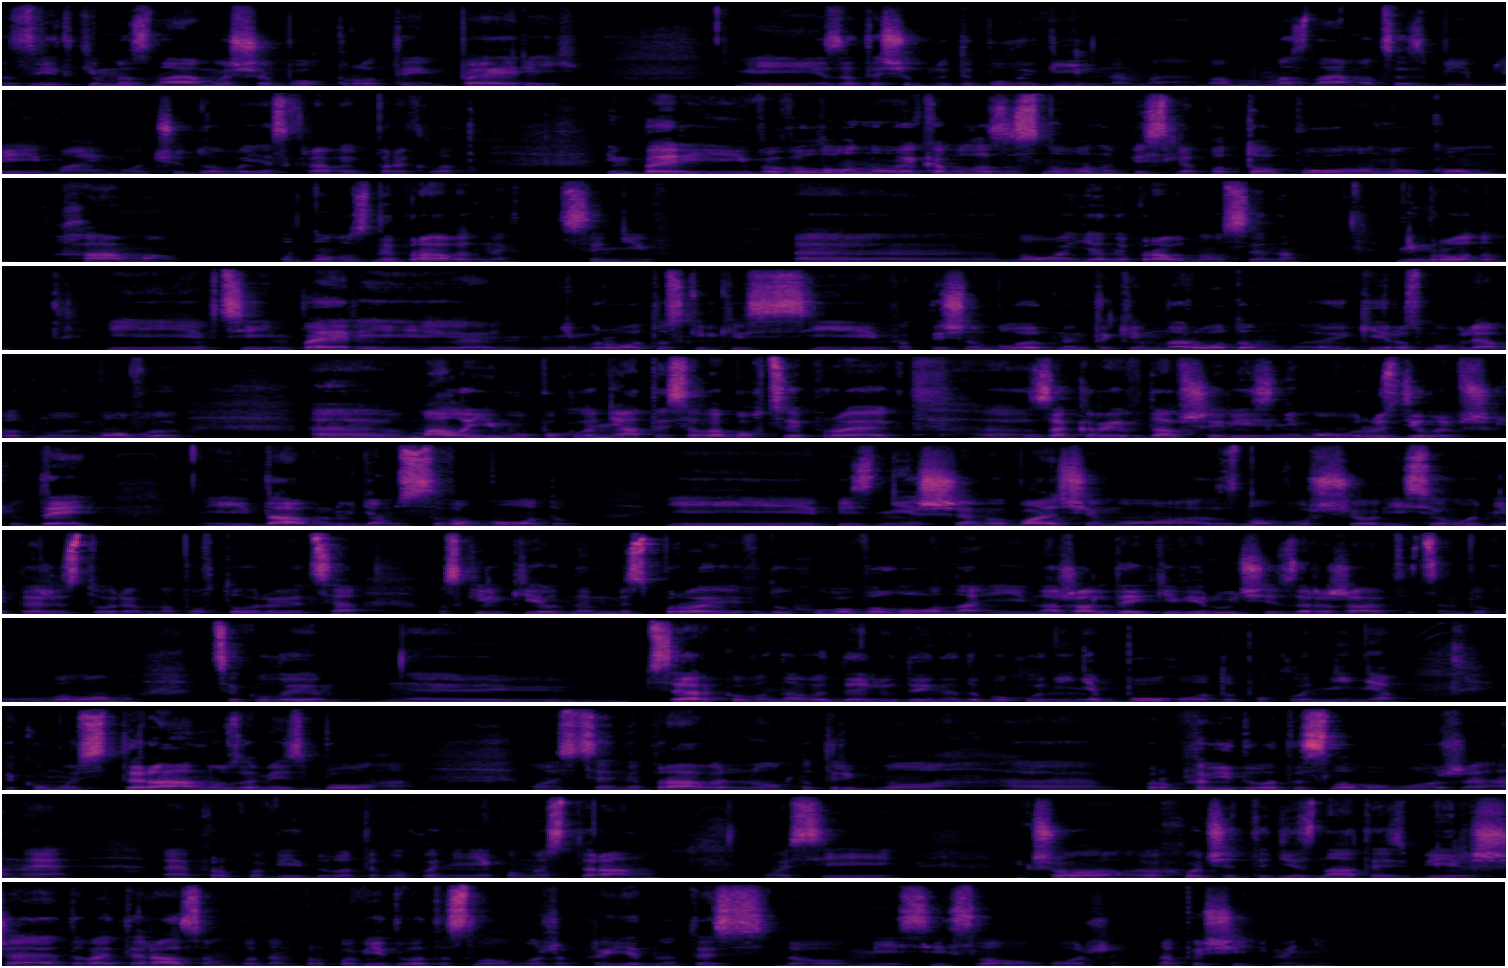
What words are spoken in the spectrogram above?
Звідки ми знаємо, що Бог проти імперій і за те, щоб люди були вільними? Ми, знаємо це з Біблії, маємо чудовий яскравий приклад імперії Вавилону, яка була заснована після потопу онуком Хама, одного з неправедних синів е, Ноя, неправедного сина, Німродом. І в цій імперії Німрод, оскільки всі фактично були одним таким народом, е, який розмовляв одною мовою, е, мали йому поклонятися. Але Бог цей проект е, закрив, давши різні мови, розділивши людей і дав людям свободу. І пізніше ми бачимо знову, що і сьогодні теж історія вона повторюється, оскільки одним із проявів духу Вавилона, і, на жаль, деякі віруючі заражаються цим духом Вавилону, це коли е, церква вона веде людей не до поклоніння Богу, а до поклоніння якомусь тирану замість Бога. Ось це неправильно. Потрібно е, проповідувати Слово Боже, а не проповідувати поклоніння якомусь тирану. Ось і якщо хочете дізнатись більше, давайте разом будемо проповідувати Слово Боже, приєднуйтесь до місії Слово Боже. Напишіть мені.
